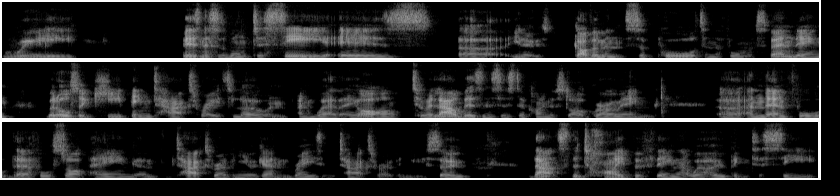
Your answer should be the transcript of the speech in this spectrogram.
really businesses want to see is, uh, you know, government support in the form of spending, but also keeping tax rates low and, and where they are to allow businesses to kind of start growing uh, and then for therefore start paying um, tax revenue again, raising tax revenue. So that's the type of thing that we're hoping to see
